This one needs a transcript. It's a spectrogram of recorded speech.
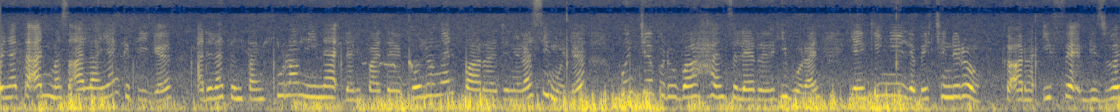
penyataan masalah yang ketiga adalah tentang kurang minat daripada golongan para generasi muda punca perubahan selera hiburan yang kini lebih cenderung ke arah efek visual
